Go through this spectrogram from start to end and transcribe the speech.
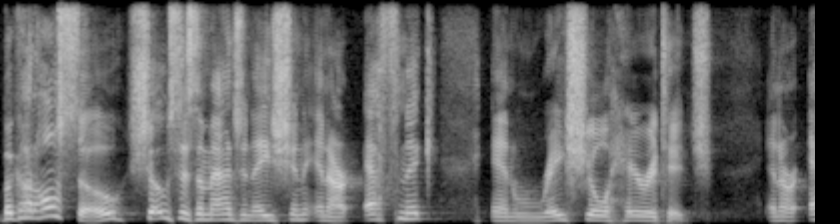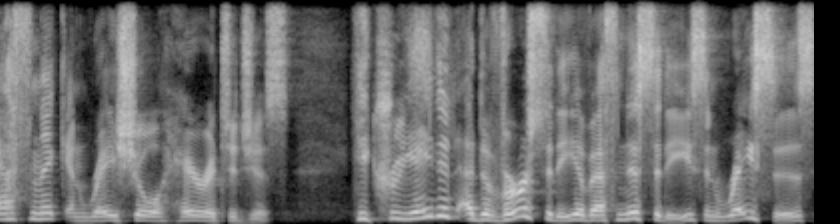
But God also shows His imagination in our ethnic and racial heritage, in our ethnic and racial heritages. He created a diversity of ethnicities and races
